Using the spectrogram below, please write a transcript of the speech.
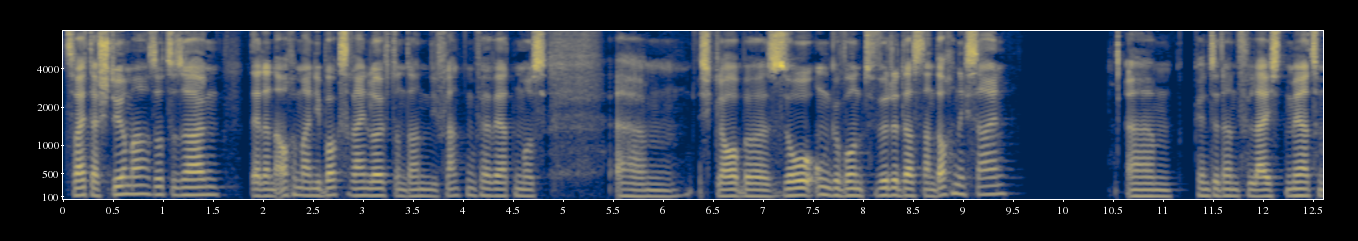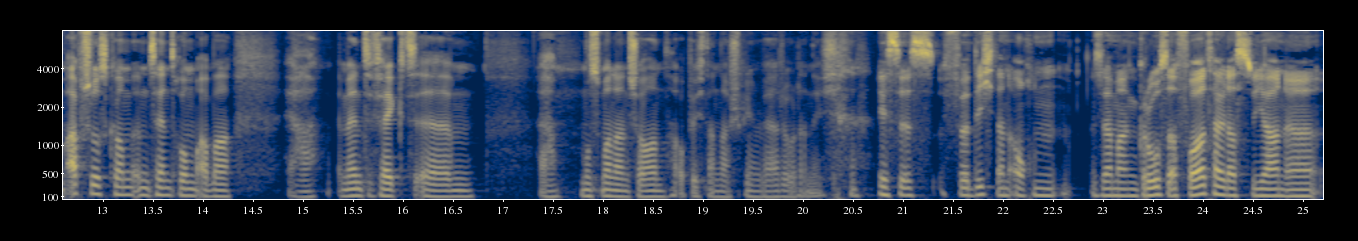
zweiter Stürmer sozusagen, der dann auch immer in die Box reinläuft und dann die Flanken verwerten muss. Ähm, ich glaube, so ungewohnt würde das dann doch nicht sein. Ähm, könnte dann vielleicht mehr zum Abschluss kommen im Zentrum, aber ja, im Endeffekt ähm, ja, muss man dann schauen, ob ich dann da spielen werde oder nicht. Ist es für dich dann auch ein, sag mal, ein großer Vorteil, dass du ja eine,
